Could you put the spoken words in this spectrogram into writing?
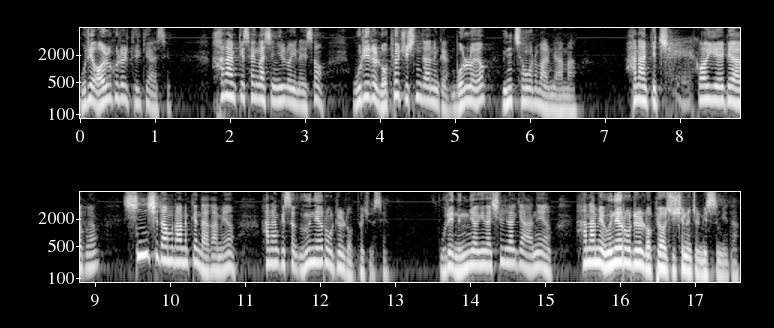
우리의 얼굴을 들게 하세요. 하나님께서 행하신 일로 인해서 우리를 높여 주신다는 거예요. 뭘로요? 은총으로 말미암아 하나님께 최고의 예배하고요. 신실함으로 하나님께 나가면 하나님께서 은혜로 우리를 높여 주세요. 우리의 능력이나 실력이 아니에요. 하나님의 은혜로 우리를 높여 주시는 줄 믿습니다.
